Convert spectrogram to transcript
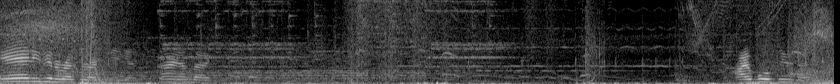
And he's gonna resurrect me again. Alright, I'm back. I will do this.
